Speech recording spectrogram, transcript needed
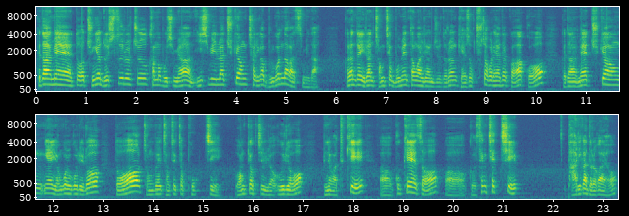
그 다음에 또 중요 뉴스를 쭉 한번 보시면 22일 날 추경 처리가 물 건너갔습니다. 그런데 이런 정책 모멘텀 관련주들은 계속 추적을 해야 될 것 같고 그 다음에 추경의 연골고리로 또 정부의 정책적 복지, 원격 진료, 의료, 민영화 특히 어, 국회에서 어, 그 생체 칩 발의가 들어가요.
